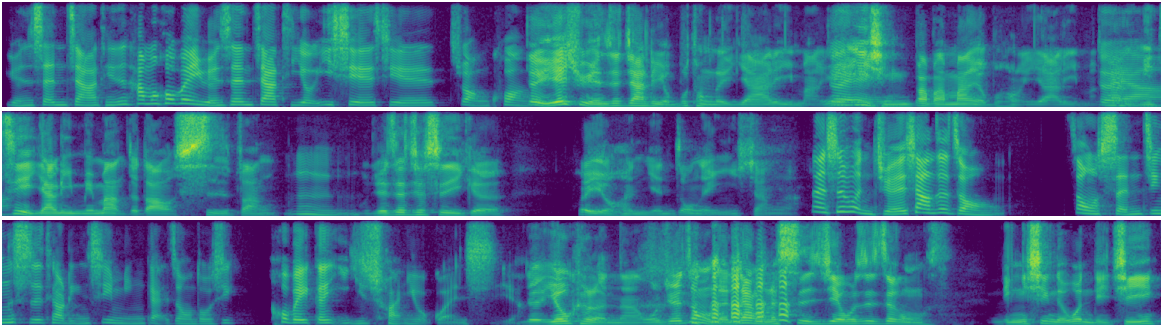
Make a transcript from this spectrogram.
原生家庭，那他们会不会原生家庭有一些些状况？对，也许原生家庭有不同的压力嘛，因为疫情爸爸妈妈有不同的压力嘛，对啊你自己的压力没办法得到释放，嗯，我觉得这就是一个会有很严重的影响啊。那师傅，你觉得像这种这种神经失调、灵性敏感这种东西，会不会跟遗传有关系啊？有有可能呢、我觉得这种能量的世界，或是这种灵性的问题，其实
